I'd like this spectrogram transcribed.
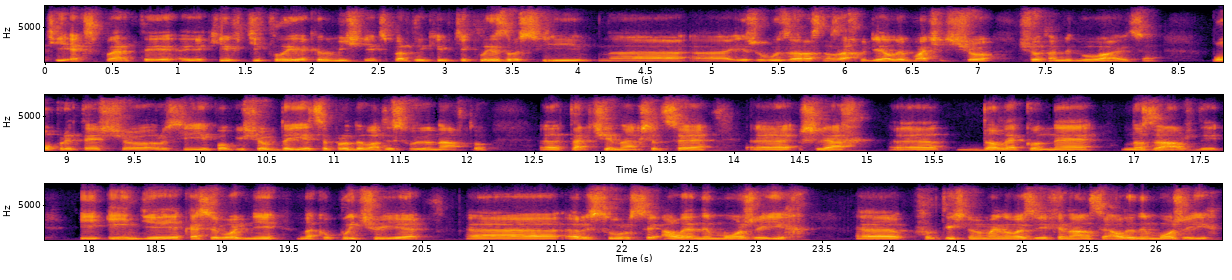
ті експерти, які втікли, економічні експерти, які втікли з Росії е, е, і живуть зараз на заході, але бачать, що, що там відбувається. Попри те, що Росії поки що вдається продавати свою нафту, е, так чи інакше, це е, шлях е, далеко не назавжди. І Індія, яка сьогодні накопичує е, ресурси, але не може їх е, фактично маю на увазі фінанси, але не може їх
